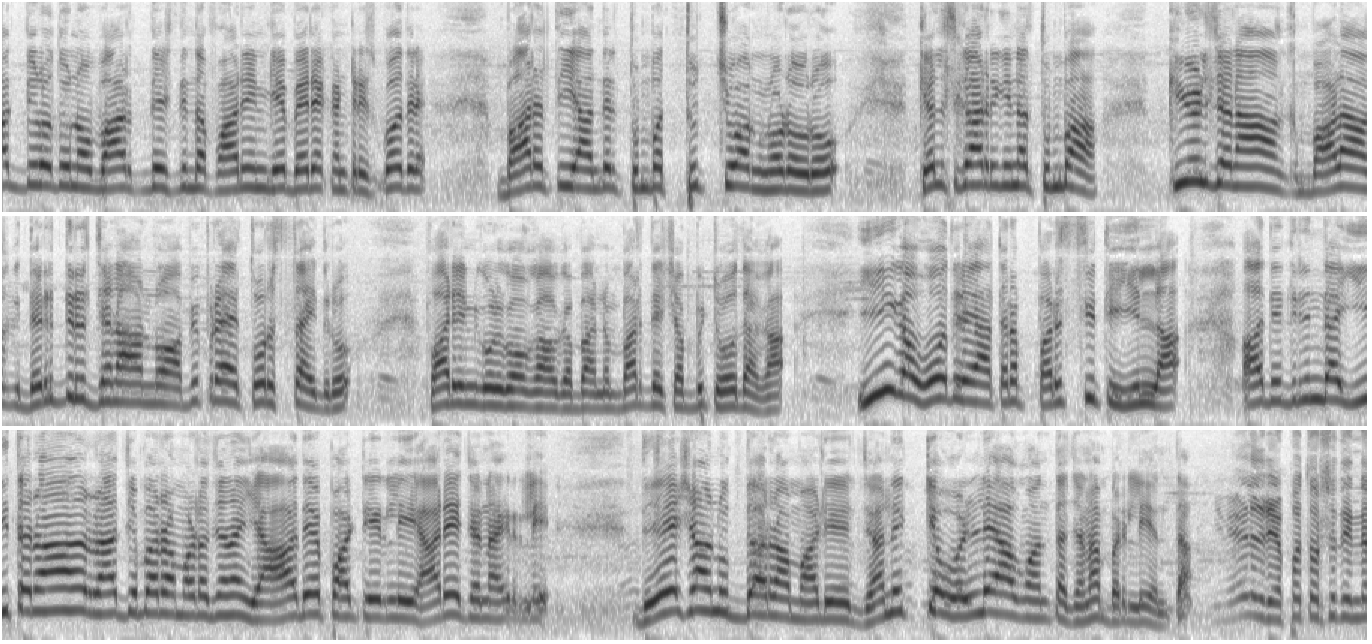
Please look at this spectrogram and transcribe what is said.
ಆಗ್ದಿರೋದು ನಾವು ಭಾರತ ದೇಶದಿಂದ ಫಾರಿನ್ಗೆ ಬೇರೆ ಕಂಟ್ರೀಸ್ಗೆ ಹೋದರೆ ಭಾರತೀಯ ಅಂದರೆ ತುಂಬ ತುಚ್ಛವಾಗಿ ನೋಡೋರು. ಕೆಲಸಗಾರರಿಗಿನ್ನ ತುಂಬ ಕೀಳು ಜನ ಭಾಳ ದರಿದ್ರ ಜನ ಅನ್ನೋ ಅಭಿಪ್ರಾಯ ತೋರಿಸ್ತಾ ಇದ್ರು. ಫಾರಿನ್ಗಳಿಗೆ ಹೋಗುವಾಗ ಬ ನಮ್ಮ ಭಾರತ ದೇಶ ಬಿಟ್ಟು ಹೋದಾಗ. ಈಗ ಹೋದರೆ ಆ ಥರ ಪರಿಸ್ಥಿತಿ ಇಲ್ಲ. ಆದ್ದರಿಂದ ಈ ಥರ ರಾಜ್ಯಭಾರ ಮಾಡೋ ಜನ ಯಾವುದೇ ಪಾರ್ಟಿ ಇರಲಿ ಯಾರೇ ಜನ ಇರಲಿ ದೇಶಾನುದ್ಧಾರ ಮಾಡಿ ಜನಕ್ಕೆ ಒಳ್ಳೆ ಆಗುವಂಥ ಜನ ಬರಲಿ ಅಂತ. ನೀವು ಹೇಳಿದ್ರಿ ಎಪ್ಪತ್ತು ವರ್ಷದಿಂದ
